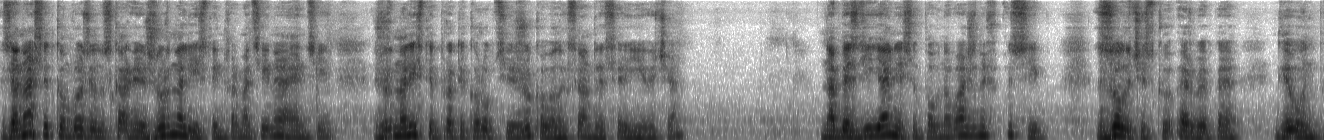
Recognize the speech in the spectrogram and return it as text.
за наслідком розгляду скарги журналіста інформаційної агенції, журналісти проти корупції Жукова Олександра Сергійовича на бездіяльність уповноважених осіб Золочівського РВП ГУНП,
